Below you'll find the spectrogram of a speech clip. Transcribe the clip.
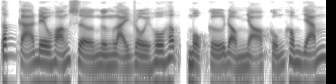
tất cả đều hoảng sợ ngừng lại rồi hô hấp, một cử động nhỏ cũng không dám.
